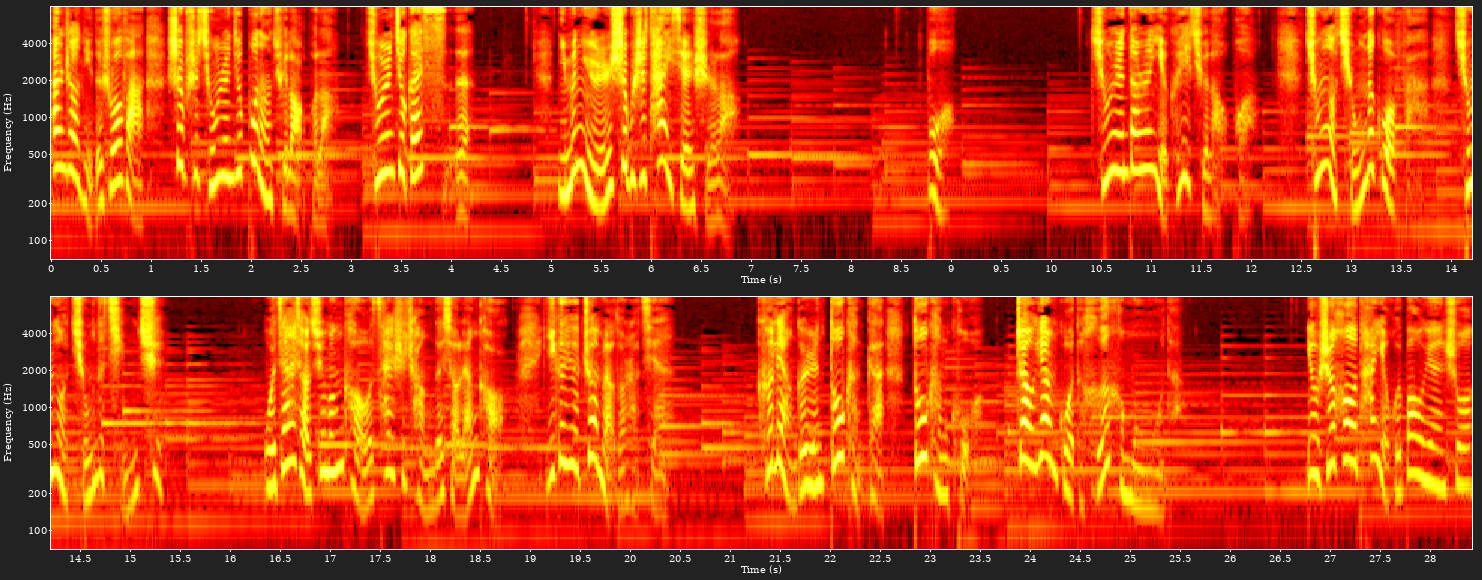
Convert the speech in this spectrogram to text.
按照你的说法，是不是穷人就不能娶老婆了？穷人就该死？你们女人是不是太现实了？不，穷人当然也可以娶老婆，穷有穷的过法，穷有穷的情趣。我家小区门口菜市场的小两口，一个月赚不了多少钱，可两个人都肯干，都肯苦，照样过得和和睦睦的。有时候他也会抱怨说：“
